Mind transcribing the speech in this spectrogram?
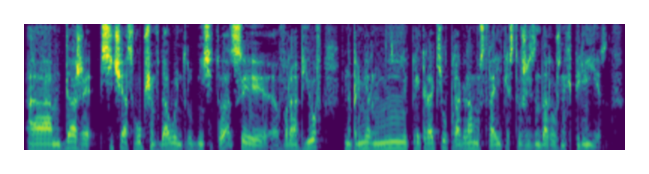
а, даже сейчас, в общем, в довольно трудной ситуации Воробьев, например, не прекратил программу строительства железнодорожных переездов.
